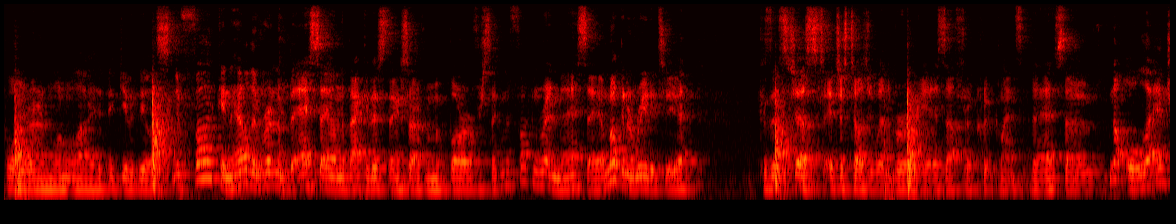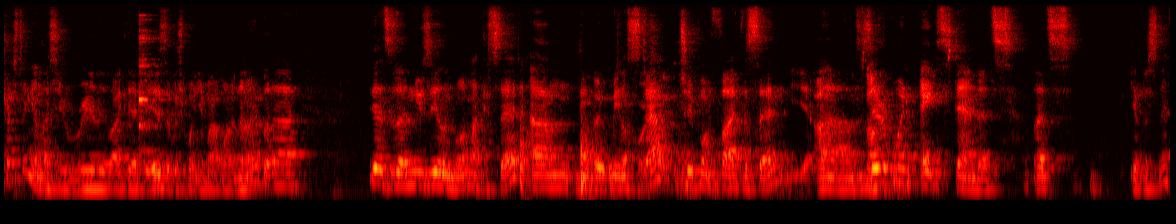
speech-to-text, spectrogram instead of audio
pull your own one while I give it the old sniff. Fucking hell, they've written an essay on the back of this thing. Sorry if I'm gonna borrow it for a second. They've fucking written an essay. I'm not gonna read it to you because it's just it just tells you where the brewery is after a quick glance there. So not all that interesting unless you really like their beers, at which point you might want to know. But uh, yeah, this is a New Zealand one, like I said. Um, the oatmeal stout, two point five percent, um, zero point eight standards. Let's give it a sniff.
